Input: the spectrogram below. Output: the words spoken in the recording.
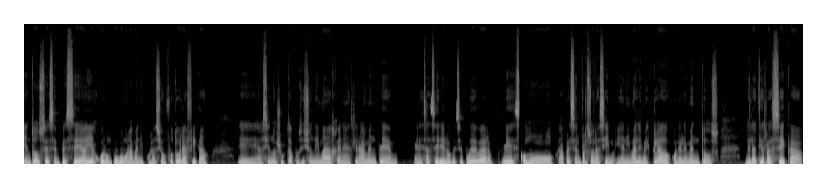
y entonces empecé ahí a jugar un poco con la manipulación fotográfica, eh, haciendo juxtaposición de imágenes. Generalmente en esa serie lo que se puede ver es cómo aparecen personas y, animales mezclados con elementos de la tierra seca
